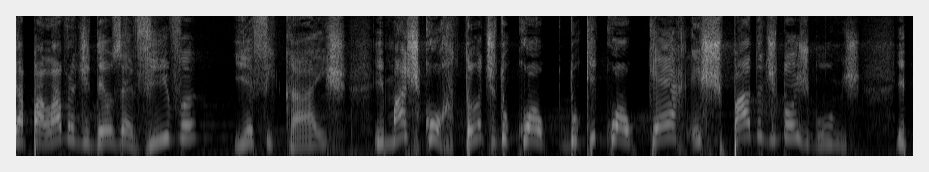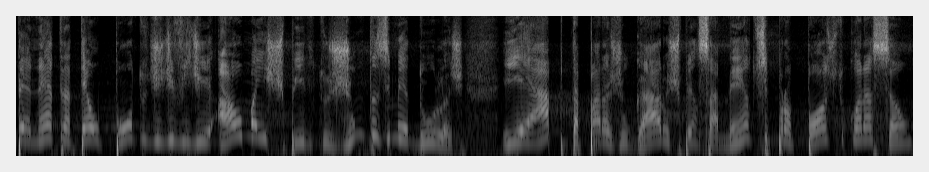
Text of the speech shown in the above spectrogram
a palavra de Deus é viva e eficaz e mais cortante do, qual, do que qualquer espada de dois gumes, e penetra até o ponto de dividir alma e espírito, juntas e medulas, e é apta para julgar os pensamentos e propósitos do coração.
